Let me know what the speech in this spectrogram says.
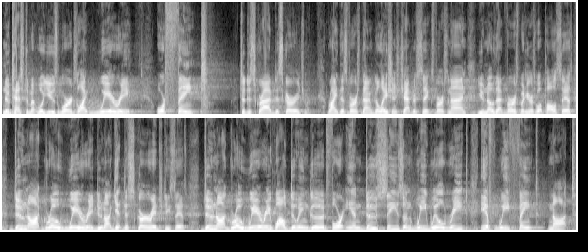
New Testament will use words like weary or faint to describe discouragement. Write this verse down. Galatians chapter 6, verse 9. You know that verse, but here's what Paul says Do not grow weary. Do not get discouraged, he says. Do not grow weary while doing good, for in due season we will reap if we faint not.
